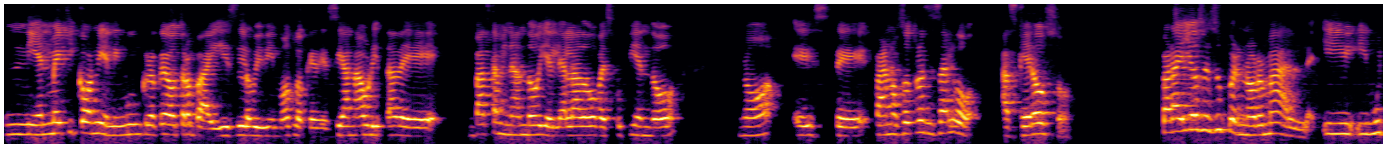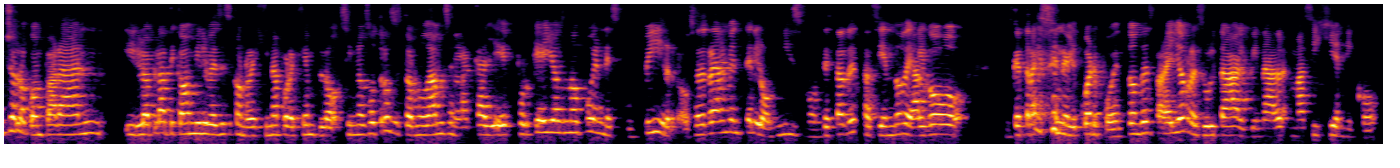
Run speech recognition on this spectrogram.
ni en México ni en ningún creo que otro país lo vivimos, lo que decían ahorita de vas caminando y el de al lado va escupiendo. ¿no? Este, para nosotros es algo asqueroso. Para ellos es súper normal y, y mucho lo comparan, y lo he platicado mil veces con Regina, por ejemplo, si nosotros estornudamos en la calle, ¿por qué ellos no pueden escupir? O sea, es realmente lo mismo, te estás deshaciendo de algo pues, que traes en el cuerpo. Entonces, para ellos resulta al final más higiénico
